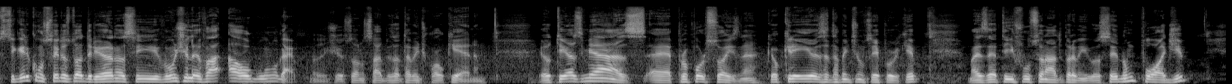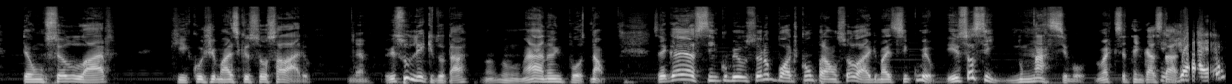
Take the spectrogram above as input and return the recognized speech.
seguir conselhos do Adriano, assim, vão te levar a algum lugar. A gente só não sabe exatamente qual que é, né? Eu tenho as minhas é, proporções, né? Que eu criei exatamente não sei porquê, mas é, tem funcionado pra mim. Você não pode ter um celular que custe mais que o seu salário. Né? Isso líquido, tá? Não, não, ah, não imposto. Não. Você ganha 5 mil, você não pode comprar um celular de mais de 5 mil. Isso assim, no máximo. Não é que você tem que gastar. Já é um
